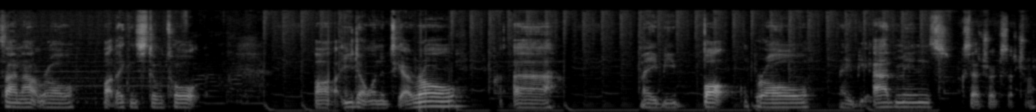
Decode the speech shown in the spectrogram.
timeout role, but they can still talk. But you don't want them to get a role. Uh, maybe bot role, maybe admins, etc. etc.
